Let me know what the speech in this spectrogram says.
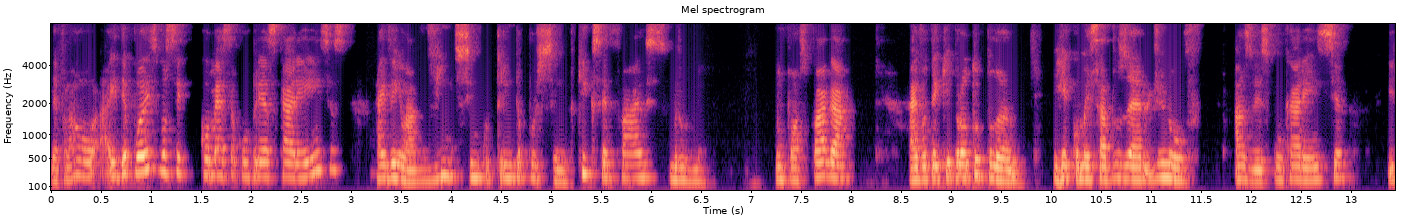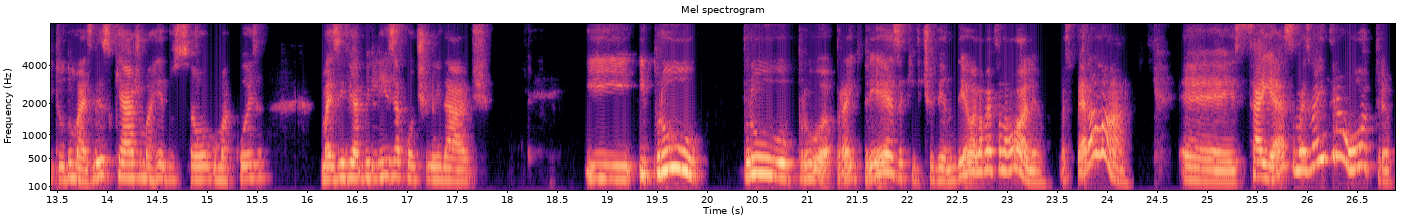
né? Falar, oh, aí depois você começa a cumprir as carências, aí vem lá 25, 30%. O que que você faz, Bruna? Não posso pagar. Aí vou ter que ir para outro plano e recomeçar do zero de novo, às vezes com carência e tudo mais, mesmo que haja uma redução, alguma coisa, mas inviabilize a continuidade. E, e para pro, pro, pro, a empresa que te vendeu, ela vai falar: olha, mas espera lá, é, sai essa, mas vai entrar outra.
